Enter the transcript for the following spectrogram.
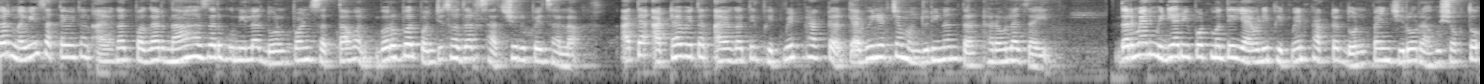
तर नवीन सातव्या वेतन आयोगात पगार दहा हजार गुणीला दोन पॉईंट सत्तावन्न बरोबर पंचवीस हजार सातशे रुपये झाला. आता आठव्या वेतन आयोगातील फिटमेंट फॅक्टर कॅबिनेटच्या मंजुरीनंतर ठरवला जाईल. दरम्यान मीडिया रिपोर्टमध्ये यावेळी फिटमेंट फॅक्टर दोन पॉईंट झिरो राहू शकतो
